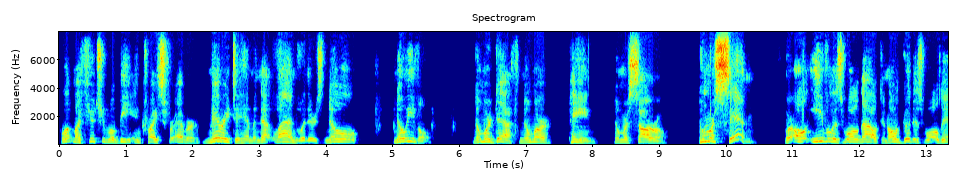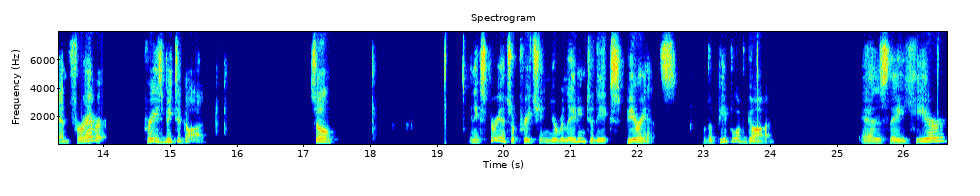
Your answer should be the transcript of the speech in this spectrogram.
what my future will be in Christ forever, married to him in that land where there's no no evil, no more death, no more pain, no more sorrow, no more sin, where all evil is walled out and all good is walled in forever. Praise be to God. So, in experiential preaching, you're relating to the experience of the people of God as they hear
